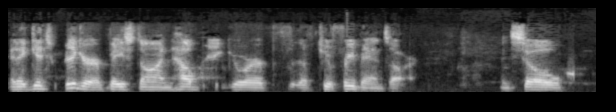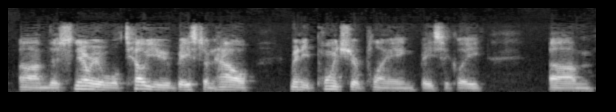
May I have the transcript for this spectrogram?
and it gets bigger based on how big your the two free bands are, and so um, the scenario will tell you based on how many points you're playing, basically. Um,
